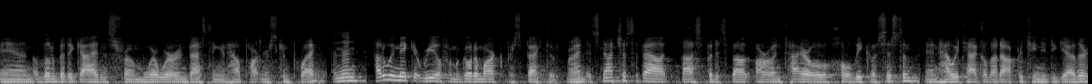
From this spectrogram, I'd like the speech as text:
and a little bit of guidance from where we're investing and how partners can play. And then how do we make it real from a go-to-market perspective, right? It's not just about us, but it's about our entire whole ecosystem and how we tackle that opportunity together.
